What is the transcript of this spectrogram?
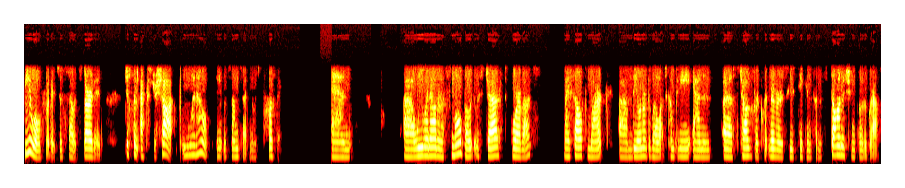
B roll footage. Just how it started just some extra shots. But we went out and it was sunset and it was perfect. And uh, we went out on a small boat. It was just four of us myself, Mark, um, the owner of the Whale Watch Company, and a photographer, Clint Rivers, who's taken some astonishing photographs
